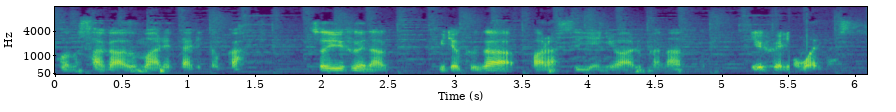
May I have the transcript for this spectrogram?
この差が生まれたりとか、そういうふうな魅力がパラ水泳にはあるかなというふうに思います。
